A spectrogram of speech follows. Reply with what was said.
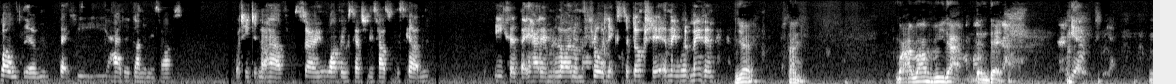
told them that he had a gun in his house, which he did not have. So while they were searching his house for this gun, he said they had him lying on the floor next to dog shit and they wouldn't move him. Yeah, stand. But I'd rather be that than dead, Yeah.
